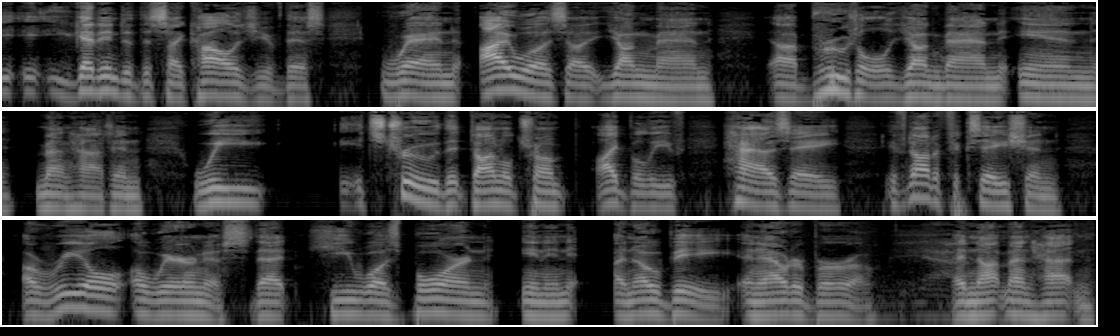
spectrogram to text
y- y- You get into the psychology of this. When I was a young man, a brutal young man in Manhattan, we. It's true that Donald Trump, I believe, has a, if not a fixation, a real awareness that he was born in an, an OB, an outer borough, and not Manhattan.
